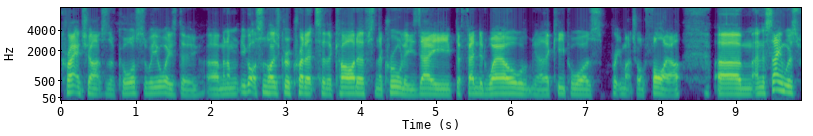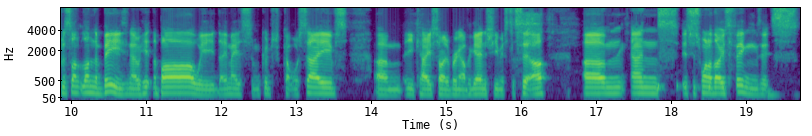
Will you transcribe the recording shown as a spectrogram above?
creating chances, of course, we always do. Um, and you've got to sometimes give credit to the Cardiffs and the Crawleys. They defended well. You know, their keeper was pretty much on fire. Um, and the same was with London Bees. You know, we hit the bar. We they made some good couple of saves. Um, Ek, sorry to bring it up again, she missed a sitter. Um, and it's just one of those things. It's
